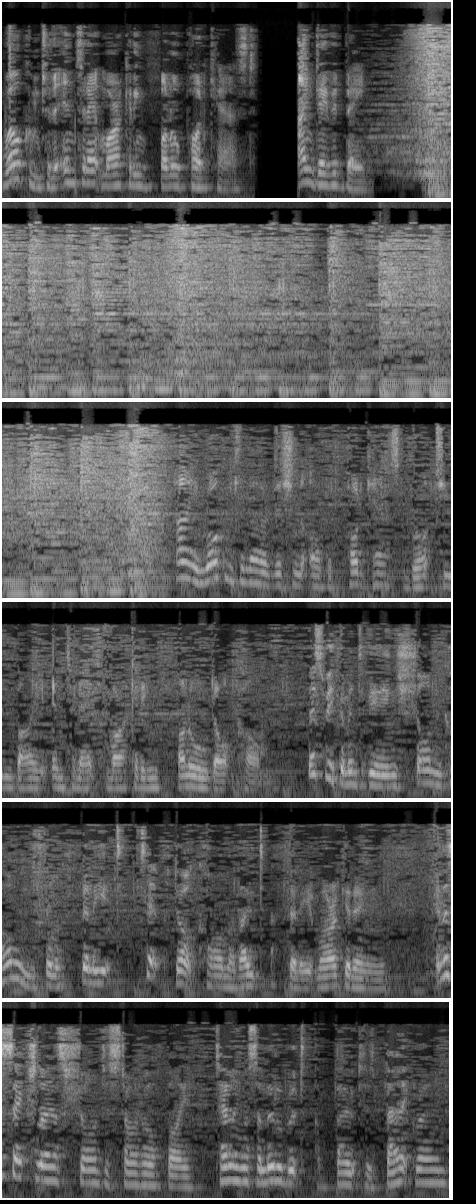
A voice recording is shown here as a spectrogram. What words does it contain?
Welcome to the Internet Marketing Funnel Podcast. I'm David Bain. Hi, and welcome to another edition of the podcast brought to you by InternetMarketingFunnel.com. This week I'm interviewing Shawn Collins from AffiliateTip.com about affiliate marketing. In this section, I asked Shawn to start off by telling us a little bit about his background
